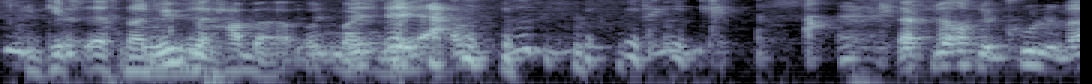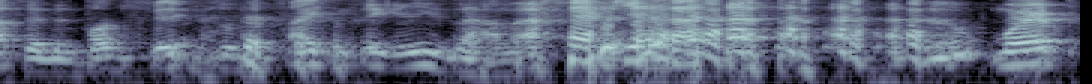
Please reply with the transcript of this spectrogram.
dann gibt es erstmal diese Riesenhammer und Magie. Ja. Das wäre auch eine coole Waffe in einem Bond-Film, so eine Zeichentrick-Riesenhammer. Möp.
